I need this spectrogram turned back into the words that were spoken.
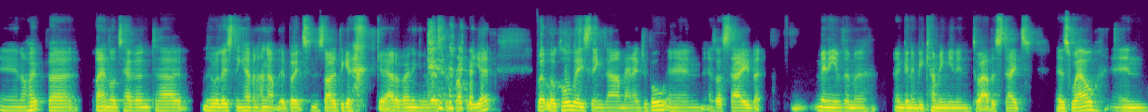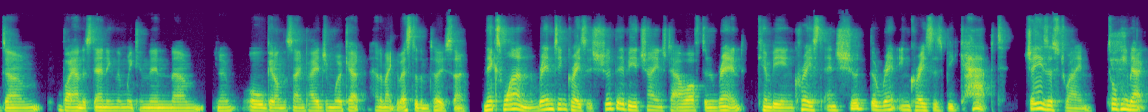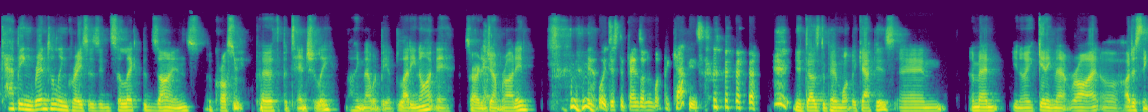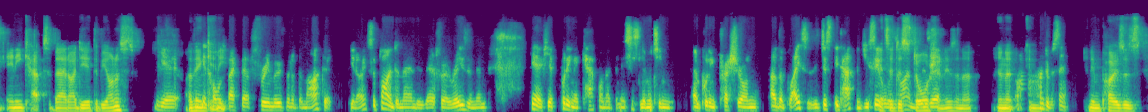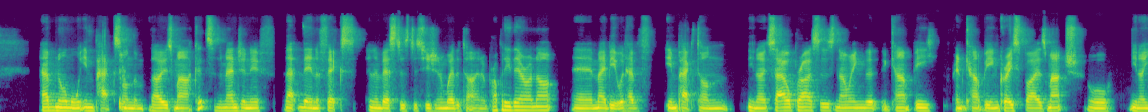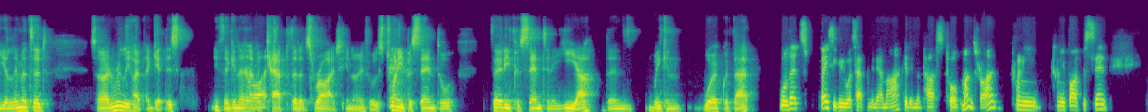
And I hope uh, landlords haven't, uh, who are listening, haven't hung up their boots and decided to get get out of owning an investment property yet. But look, all these things are manageable, and as I say, but many of them are, are going to be coming in into other states as well. And um, by understanding them, we can then um, you know all get on the same page and work out how to make the best of them too. So next one, rent increases. Should there be a change to how often rent can be increased? And should the rent increases be capped? Jesus, Dwayne, talking about capping rental increases in selected zones across hmm. Perth potentially. I think that would be a bloody nightmare. Sorry to jump right in. well, it just depends on what the cap is. it does depend what the cap is. And I man, you know, getting that right, oh, I just think any cap's a bad idea, to be honest. Yeah, I think, it holds any, back that free movement of the market you know, supply and demand is there for a reason. And yeah, if you're putting a cap on it, then it's just limiting and putting pressure on other places. It just it happens. You see it it's a distortion, is not it? And it oh, hundred percent it imposes abnormal impacts on the, those markets. And imagine if that then affects an investor's decision whether to own a property there or not. And maybe it would have impact on you know sale prices, knowing that it can't be rent can't be increased by as much, or you know you're limited. So I'd really hope they get this if they're going to have right. a cap that it's right. You know, if it was twenty percent or thirty percent in a year, then we can work with that. Well, that's basically what's happened in our market in the past 12 months, right? 20, 25%.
